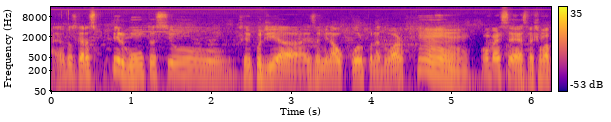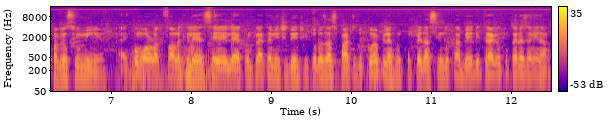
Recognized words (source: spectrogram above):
Aí um dos caras pergunta se o. se ele podia examinar o corpo, né, do Warlock. Hum, conversa é essa, vai chamar pra ver um filminho. Aí como o Warlock fala que ele é, ele é completamente idêntico em todas as partes do corpo, ele arranca um pedacinho do cabelo e entrega pro cara examinar.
